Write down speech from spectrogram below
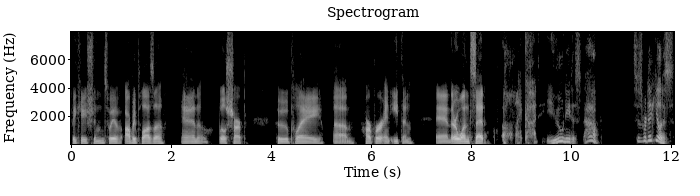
vacation so we have aubrey plaza and will sharpe who play um harper and ethan and they're one set. Oh my god, you need to stop. This is ridiculous.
